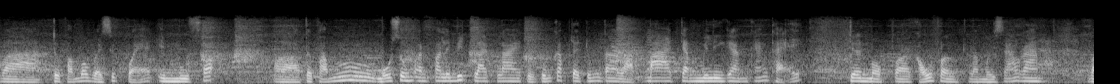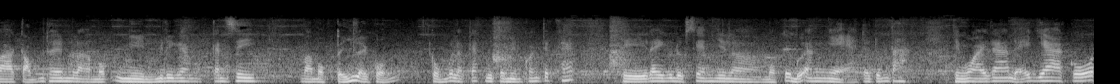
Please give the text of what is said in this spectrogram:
và thực phẩm bảo vệ sức khỏe Immufor à, thực phẩm bổ sung Alpha Lipid Lifeline thì cung cấp cho chúng ta là 300 mg kháng thể trên một à, khẩu phần là 16 gram và cộng thêm là 1.000 mg canxi và một tỷ lợi khuẩn cùng với là các vitamin khoáng chất khác. Thì đây được xem như là một cái bữa ăn nhẹ cho chúng ta. Thì ngoài ra để gia cố,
